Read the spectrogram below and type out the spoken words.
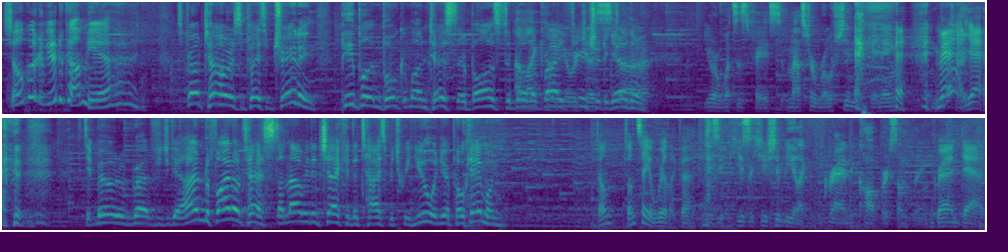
So good of you to come here. Sprout Tower is a place of training. People in Pokemon test their bonds to build like a how bright you were future just, together. Uh, you were what's his face, Master Roshi in the beginning. and yeah, yeah. to build a bright future together. I'm the final test. Allow me to check the ties between you and your Pokemon. Don't don't say it weird like that. He's, he's he should be like Grand Cop or something. Granddad.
